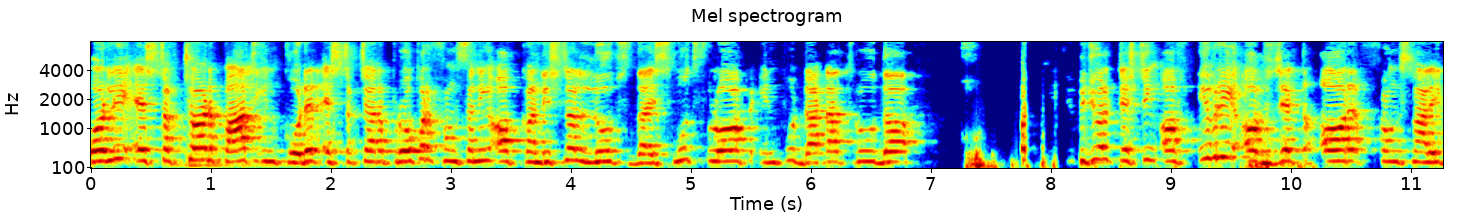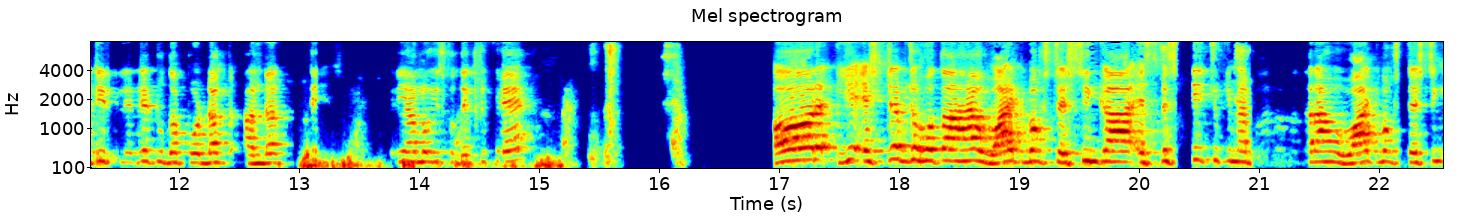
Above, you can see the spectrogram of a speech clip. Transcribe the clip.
poorly structured path encoded structure, proper functioning of conditional loops, the smooth flow of input data through the individual testing of every object or functionality related to the product under ये हम लोग इसको देख चुके हैं। और ये स्टेप जो होता है व्हाइट बॉक्स टेस्टिंग का स्पेशली चूँकि मैं बार बार बता रहा हूँ white box testing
